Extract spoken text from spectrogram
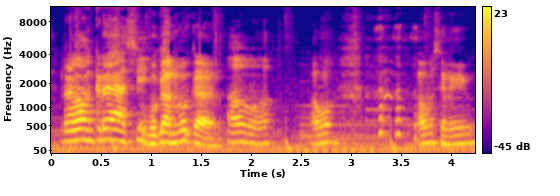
ruang kreasi. bukan bukan Oh. Apa apa sini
